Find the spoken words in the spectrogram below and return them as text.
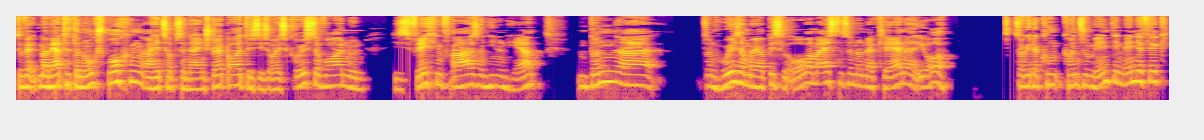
du, man wird halt dann angesprochen, ah, jetzt habt ihr einen neuen Stall gebaut, das ist alles größer geworden und dieses Flächenfraß und hin und her. Und dann, äh, dann hole ich es einmal ein bisschen runter meistens und dann erkläre ich, ja, sage ich, der Konsument im Endeffekt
